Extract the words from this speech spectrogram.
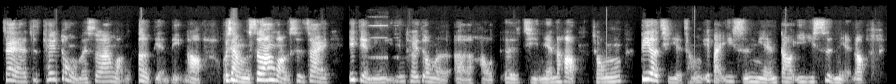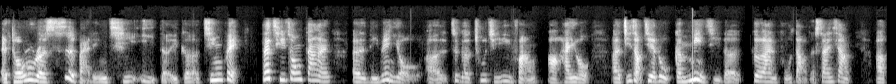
再来是推动我们社安网二点零啊，我想社安网是在一点零已经推动了呃好呃几年了哈，从第二期也从一百一十年到一一四年了，也投入了四百零七亿的一个经费。那其中当然呃里面有呃这个初级预防啊，还有呃及早介入跟密集的个案辅导的三项呃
